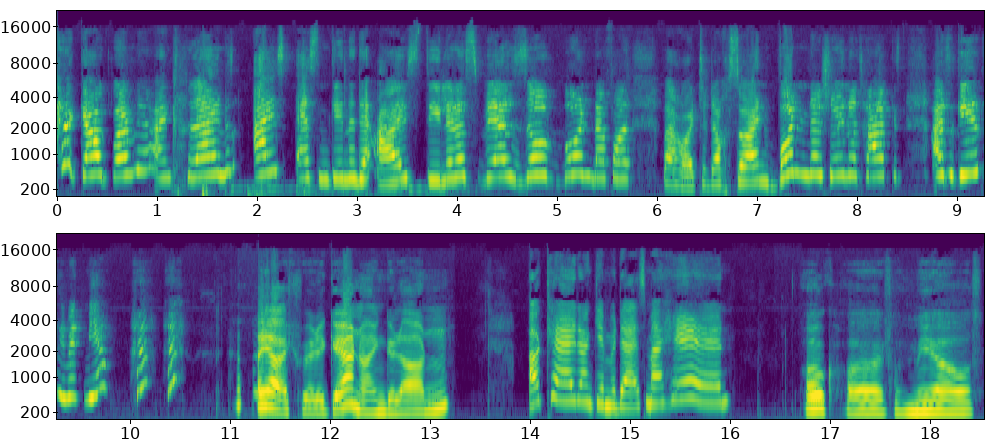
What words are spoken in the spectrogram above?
Herr Gauck, wollen wir ein kleines Eis essen gehen in der Eisdiele? Das wäre so wundervoll, weil heute doch so ein wunderschöner Tag ist. Also gehen Sie mit mir? Ja, ich werde gern eingeladen. Okay, dann gehen wir da erstmal hin. Okay, von mir aus.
